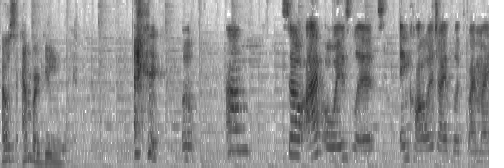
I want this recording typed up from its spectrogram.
how's amber dealing with it Well, um, so I've always lived in college. I've lived by my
